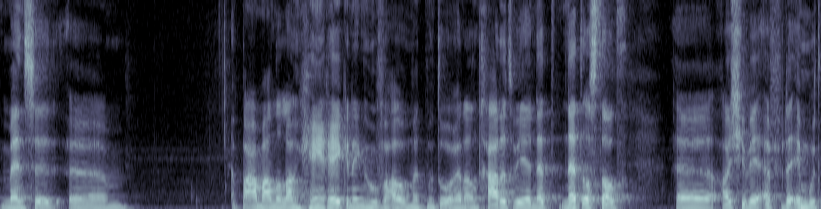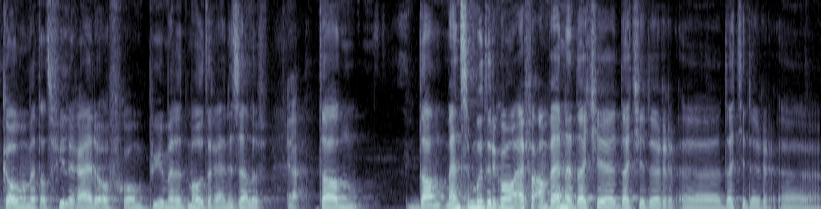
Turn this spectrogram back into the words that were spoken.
mensen ehm, een paar maanden lang geen rekening hoeven houden met motoren. En dan gaat het weer, net, net als dat, eh, als je weer even erin moet komen met dat filerijden of gewoon puur met het motorrijden zelf. Ja. Dan, dan, mensen moeten er gewoon even aan wennen dat je, dat je, er, eh, dat je, er, eh,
